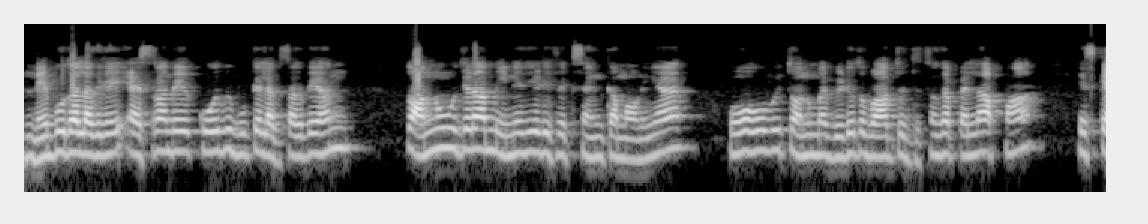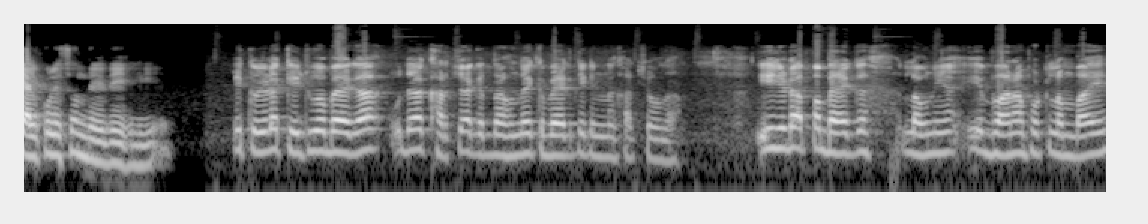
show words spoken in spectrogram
ਨਿੰਬੂ ਦਾ ਲੱਗ ਜੇ, ਇਸ ਤਰ੍ਹਾਂ ਦੇ ਕੋਈ ਵੀ ਬੂਟੇ ਲੱਗ ਸਕਦੇ ਹਨ। ਤੁਹਾਨੂੰ ਜਿਹੜਾ ਮਹੀਨੇ ਦੀ ਜਿਹੜੀ ਫਿਕਸ ਇਨਕਮ ਆਉਣੀ ਹੈ ਉਹ ਵੀ ਤੁਹਾਨੂੰ ਮੈਂ ਵੀਡੀਓ ਤੋਂ ਬਾਅਦ ਤੇ ਦੱਸਾਂਗਾ। ਪਹਿਲਾਂ ਆਪਾਂ ਇਸ ਕੈਲਕੂਲੇਸ਼ਨ ਦੇ ਦੇਖ ਲਈਏ। ਇੱਕ ਜਿਹੜਾ ਕੇਚੂਆ ਬੈਗ ਆ, ਉਹਦਾ ਖਰਚਾ ਕਿੱਦਾਂ ਹੁੰਦਾ? ਇੱਕ ਬੈਗ ਤੇ ਕਿੰਨਾ ਖਰਚਾ ਆਉਂਦਾ? ਇਹ ਜਿਹੜਾ ਆਪਾਂ ਬੈਗ ਲਾਉਨੇ ਆ ਇਹ 12 ਫੁੱਟ ਲੰਬਾ ਏ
